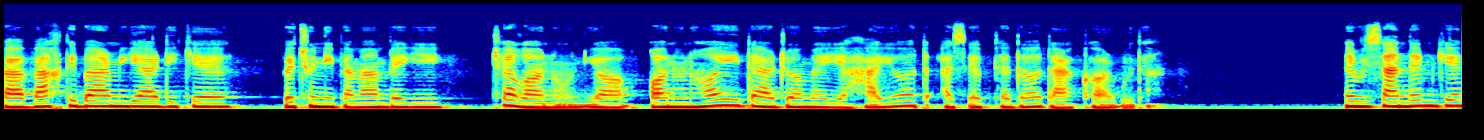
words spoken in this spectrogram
و وقتی برمیگردی که بتونی به من بگی چه قانون یا قانونهایی در جامعه حیات از ابتدا در کار بودن. نویسنده میگه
